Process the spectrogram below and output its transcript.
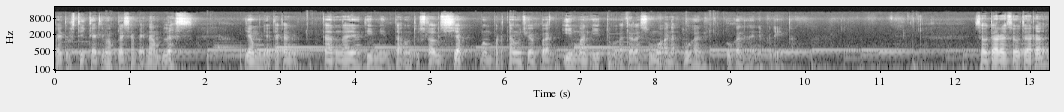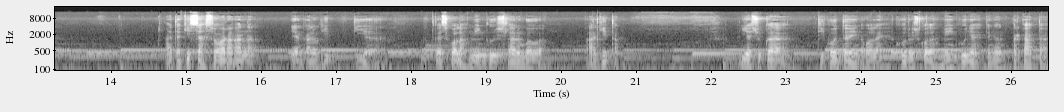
Petrus 3 15 sampai 16 yang menyatakan karena yang diminta untuk selalu siap mempertanggungjawabkan iman itu adalah semua anak Tuhan, bukan hanya pendeta. Saudara-saudara, ada kisah seorang anak yang kalau dia ke sekolah minggu selalu bawa Alkitab. Ia suka digodain oleh guru sekolah minggunya dengan berkata,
